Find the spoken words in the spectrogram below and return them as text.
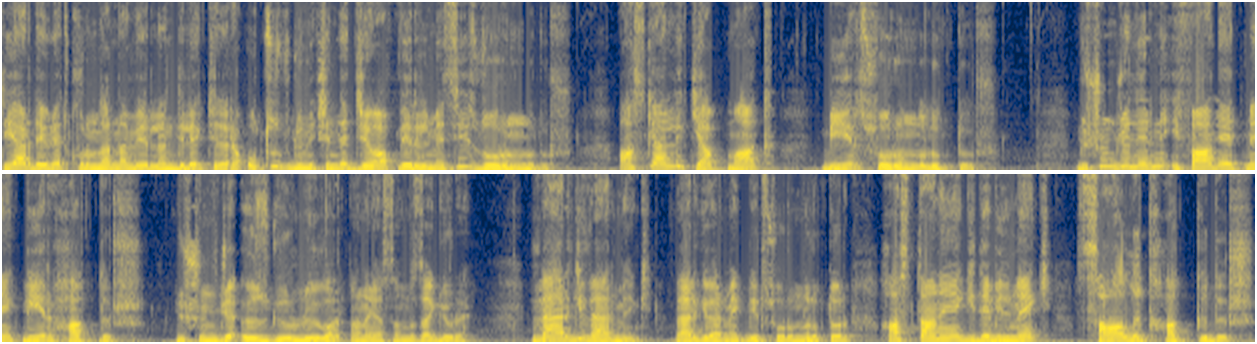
diğer devlet kurumlarına verilen dilekçelere 30 gün içinde cevap verilmesi zorunludur. Askerlik yapmak bir sorumluluktur. Düşüncelerini ifade etmek bir haktır. Düşünce özgürlüğü var anayasamıza göre. Vergi vermek, vergi vermek bir sorumluluktur. Hastaneye gidebilmek sağlık hakkıdır.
